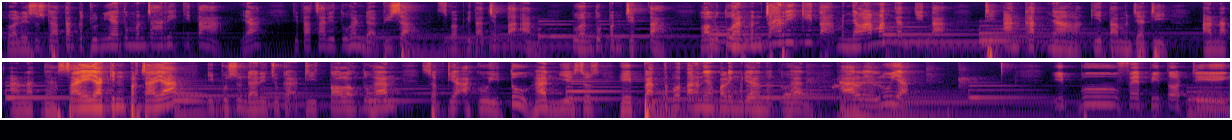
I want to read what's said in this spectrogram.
Tuhan Yesus datang ke dunia itu mencari kita. ya Kita cari Tuhan tidak bisa. Sebab kita ciptaan. Tuhan itu pencipta Lalu Tuhan mencari kita, menyelamatkan kita. Diangkatnya kita menjadi anak-anaknya. Saya yakin percaya Ibu Sundari juga ditolong Tuhan sebab dia akui Tuhan Yesus hebat. Tepuk tangan yang paling meriah untuk Tuhan. Haleluya. Ibu Febi Toding,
